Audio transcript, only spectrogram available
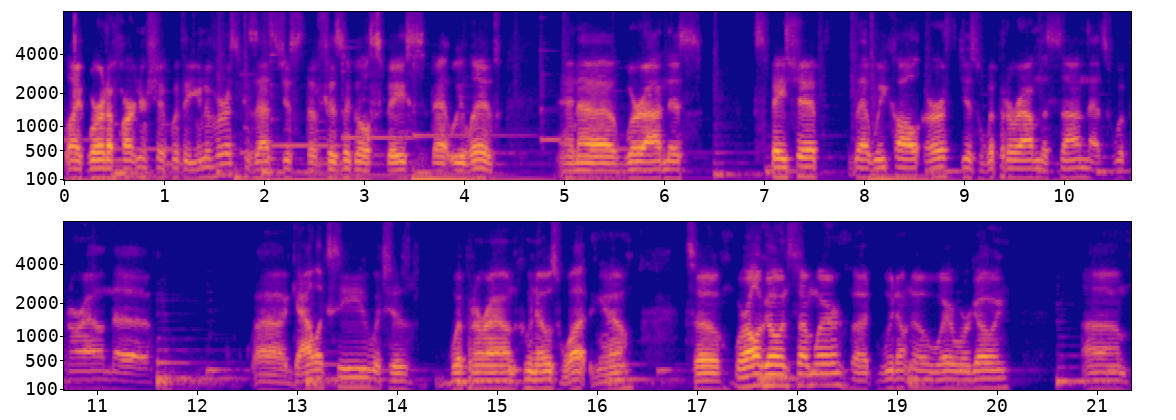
like we're in a partnership with the universe because that's just the physical space that we live and uh, we're on this spaceship that we call Earth, just whipping around the sun. That's whipping around the uh, galaxy, which is whipping around who knows what, you know. So we're all going somewhere, but we don't know where we're going. Um,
